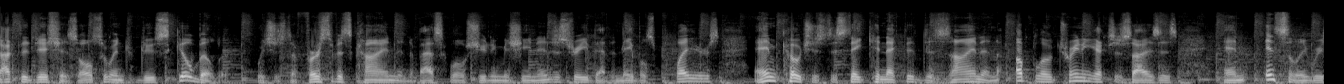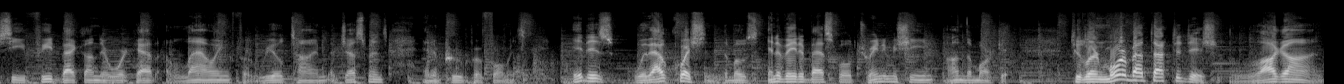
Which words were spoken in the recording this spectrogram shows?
Dr. Dish has also introduced Skill Builder, which is the first of its kind in the basketball shooting machine industry that enables players and coaches to stay connected, design and upload training exercises, and instantly receive feedback on their workout, allowing for real time adjustments and improved performance. It is, without question, the most innovative basketball training machine on the market. To learn more about Dr. Dish, log on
